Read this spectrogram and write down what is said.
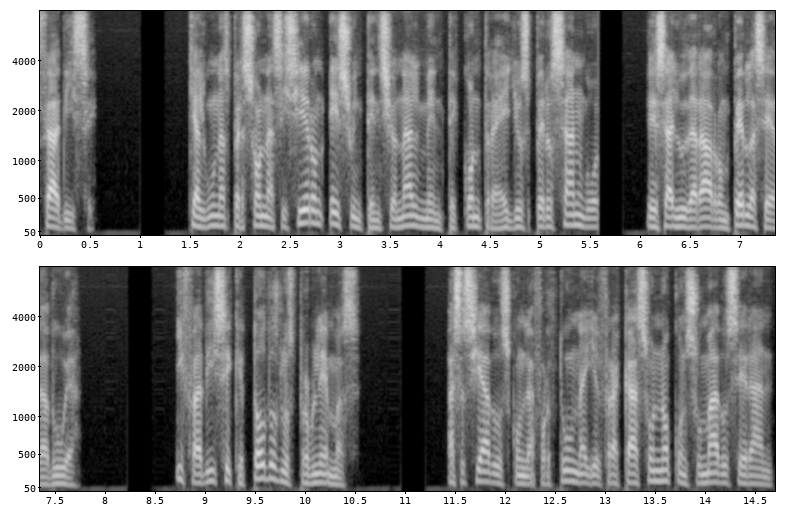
Fa dice que algunas personas hicieron eso intencionalmente contra ellos, pero Sango les ayudará a romper la cerradura. Ifa dice que todos los problemas asociados con la fortuna y el fracaso no consumados serán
